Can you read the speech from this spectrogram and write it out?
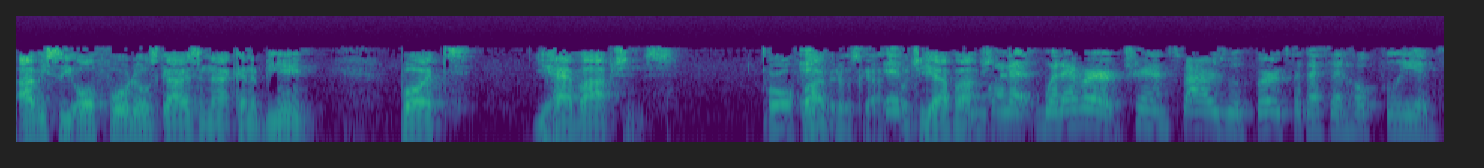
Obviously, all four of those guys are not going to be in. But you have options. Or all five of those guys. If- But you have options. what- Whatever transpires with Burks, like I said, hopefully it's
